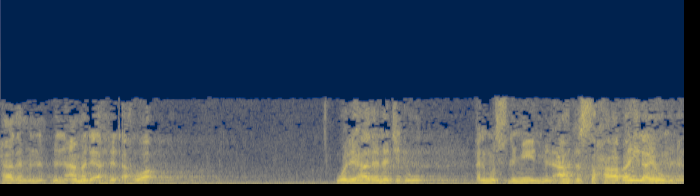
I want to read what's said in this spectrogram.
هذا من من عمل أهل الأهواء. ولهذا نجد المسلمين من عهد الصحابة إلى يومنا.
